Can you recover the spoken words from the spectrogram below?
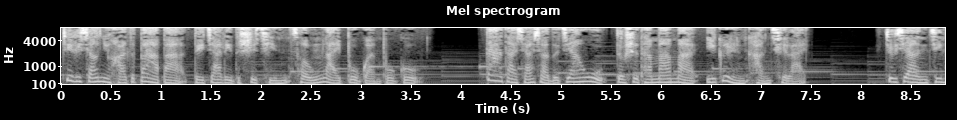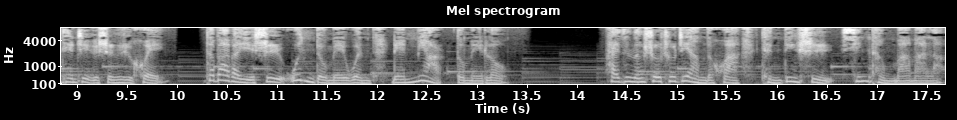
这个小女孩的爸爸对家里的事情从来不管不顾，大大小小的家务都是他妈妈一个人扛起来，就像今天这个生日会。他爸爸也是问都没问，连面儿都没露。孩子能说出这样的话，肯定是心疼妈妈了。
